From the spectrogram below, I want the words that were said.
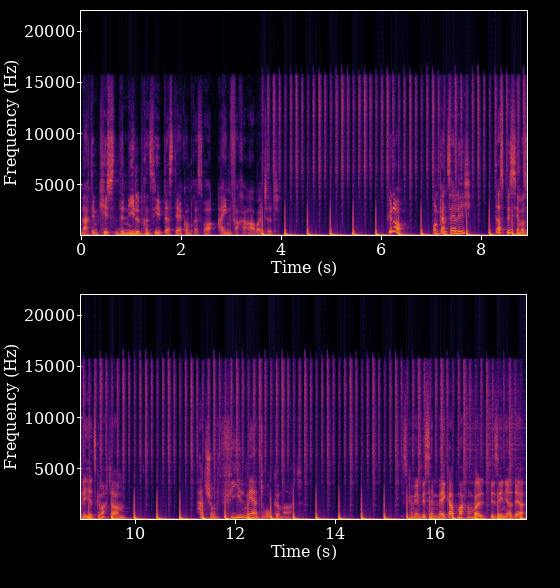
Nach dem Kiss the Needle Prinzip, dass der Kompressor einfacher arbeitet. Genau. Und ganz ehrlich, das bisschen, was wir hier jetzt gemacht haben, hat schon viel mehr Druck gemacht. Jetzt können wir ein bisschen Make-up machen, weil wir sehen ja, der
